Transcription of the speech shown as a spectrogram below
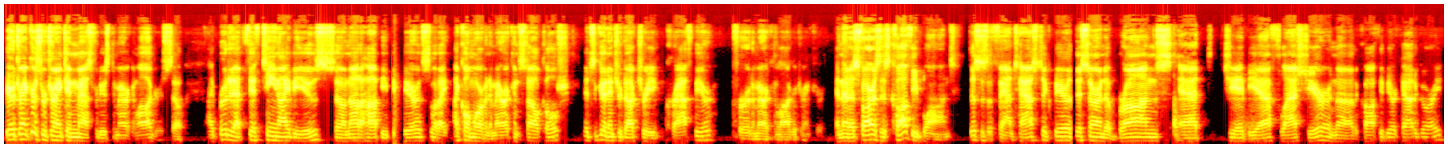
beer drinkers were drinking mass produced American lagers. So I brewed it at 15 IBUs, so not a hoppy beer. It's what I, I call more of an American style Kolsch. It's a good introductory craft beer for an American lager drinker. And then as far as this coffee blonde, this is a fantastic beer. This earned a bronze at GABF last year in the, the coffee beer category.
